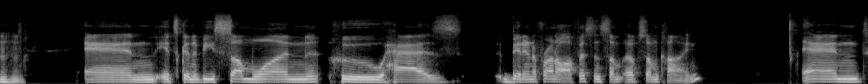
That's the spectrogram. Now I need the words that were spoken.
mm-hmm. and it's going to be someone who has been in a front office in some of some kind, and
